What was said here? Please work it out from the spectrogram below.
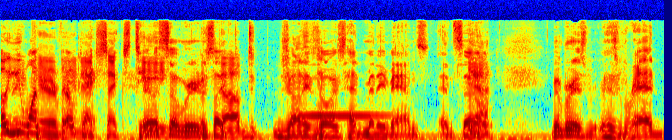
Oh, you want- Caravan okay. XXT. You know, it's so weird. It's like up. D- Johnny's always had minivans, and so Yeah. remember his his red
